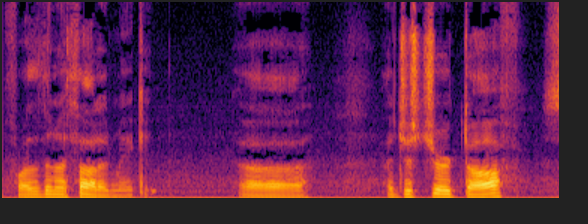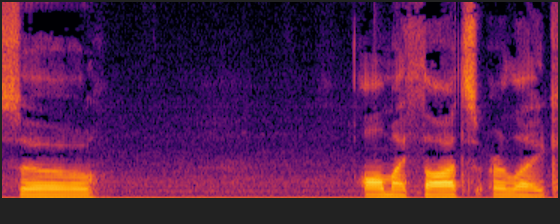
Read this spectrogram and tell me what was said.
Farther than I thought I'd make it. Uh, I just jerked off, so all my thoughts are like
